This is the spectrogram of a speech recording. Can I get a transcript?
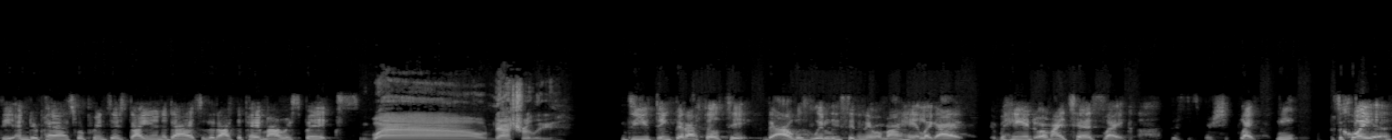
the underpass where Princess Diana died so that I could pay my respects? Wow, naturally. Do you think that I felt it? That I was literally sitting there with my hand, like I hand on my chest, like oh, this is for she, like Sequoia.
